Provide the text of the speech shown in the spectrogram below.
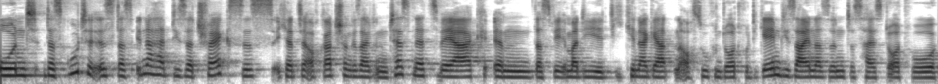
Und das Gute ist, dass innerhalb dieser Tracks ist, ich hatte auch gerade schon gesagt, einem Testnetzwerk, ähm, dass wir immer die, die Kindergärten auch suchen dort, wo die Game Designer sind. Das heißt dort, wo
